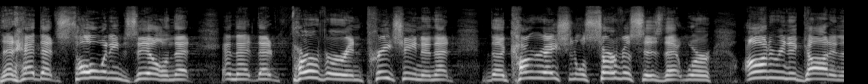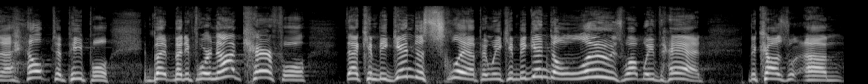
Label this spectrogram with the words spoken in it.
that had that soul winning zeal and that and that, that fervor in preaching and that the congregational services that were honoring to God and a help to people. But but if we're not careful, that can begin to slip and we can begin to lose what we've had because um,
